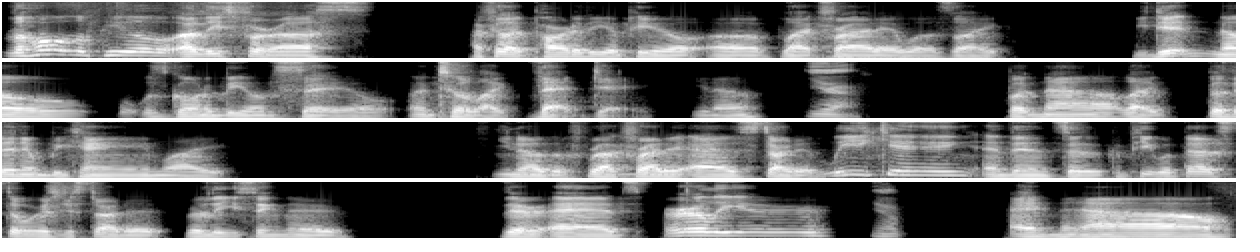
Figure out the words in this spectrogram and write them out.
the whole appeal, at least for us, I feel like part of the appeal of Black Friday was like you didn't know what was going to be on sale until like that day, you know. Yeah. But now, like, but then it became like, you know, the Black Friday ads started leaking, and then to compete with that, stores just started releasing their their ads earlier. Yep. And now,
